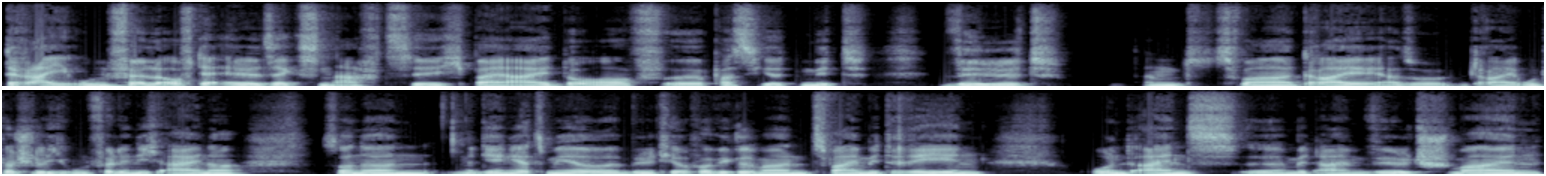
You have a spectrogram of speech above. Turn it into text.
drei Unfälle auf der L86 bei Eidorf äh, passiert mit Wild und zwar drei, also drei unterschiedliche Unfälle, nicht einer, sondern denen jetzt mehrere Wildtiere verwickelt waren, zwei mit Rehen und eins äh, mit einem Wildschwein.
